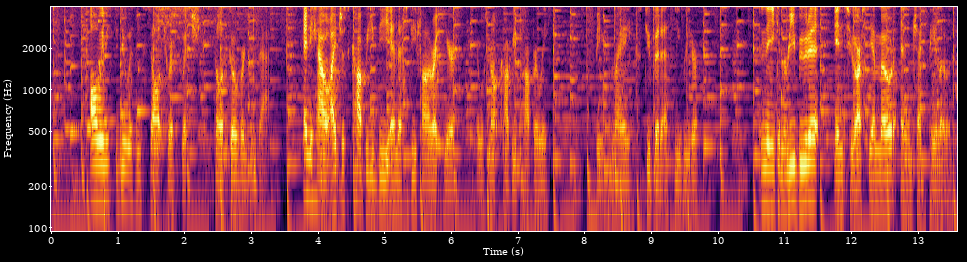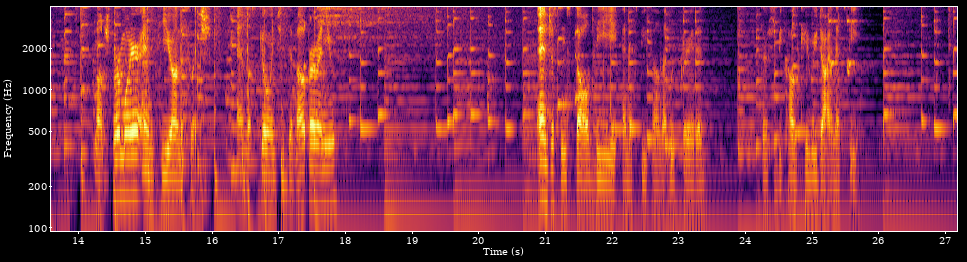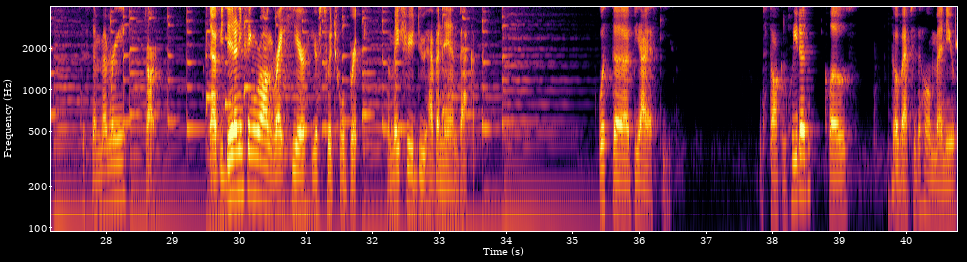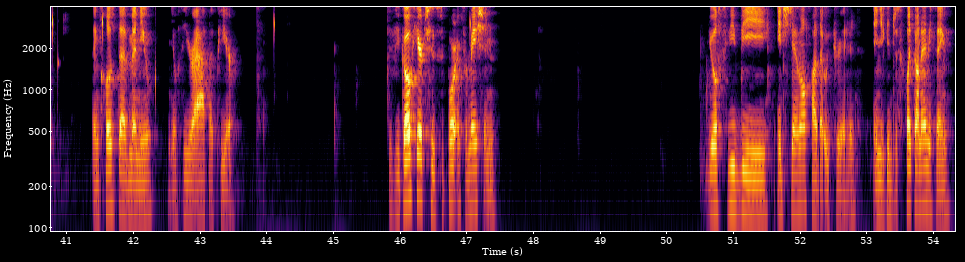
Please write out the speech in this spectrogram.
all we need to do is install it to our switch. So let's go over and do that. Anyhow, I just copied the NSP file right here. It was not copied properly, because of my stupid SD reader. And then you can reboot it into RCM mode and inject payload. Launch firmware and see you on the switch. And let's go into developer menu. And just install the NSP file that we've created. So it should be called kumu.nsp. System memory, start. Now if you did anything wrong right here, your switch will brick. So make sure you do have a NAND backup with the BIS keys. Install completed, close, go back to the home menu, then close dev menu, and you'll see your app appear. If you go here to support information, you'll see the HTML file that we created, and you can just click on anything,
